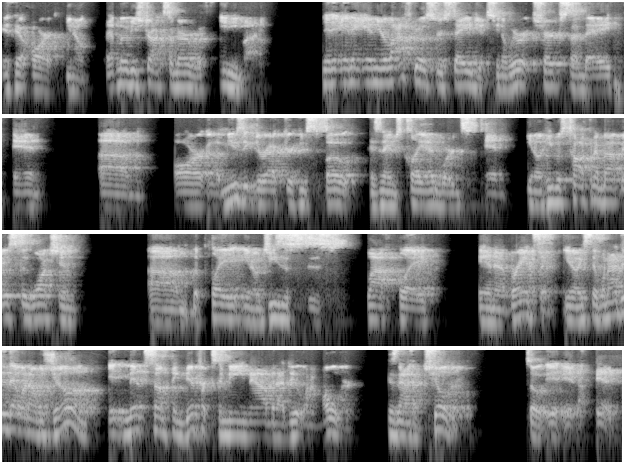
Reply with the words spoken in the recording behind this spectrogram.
it hit hard. You know, that movie strikes a nerve with anybody. And, and, and your life goes through stages. You know, we were at church Sunday, and um, our uh, music director he spoke. His name's Clay Edwards, and you know he was talking about basically watching um, the play. You know, Jesus's life play in uh, Branson. You know, he said when I did that when I was young, it meant something different to me now that I do it when I'm older because now I have children. So it, it, it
